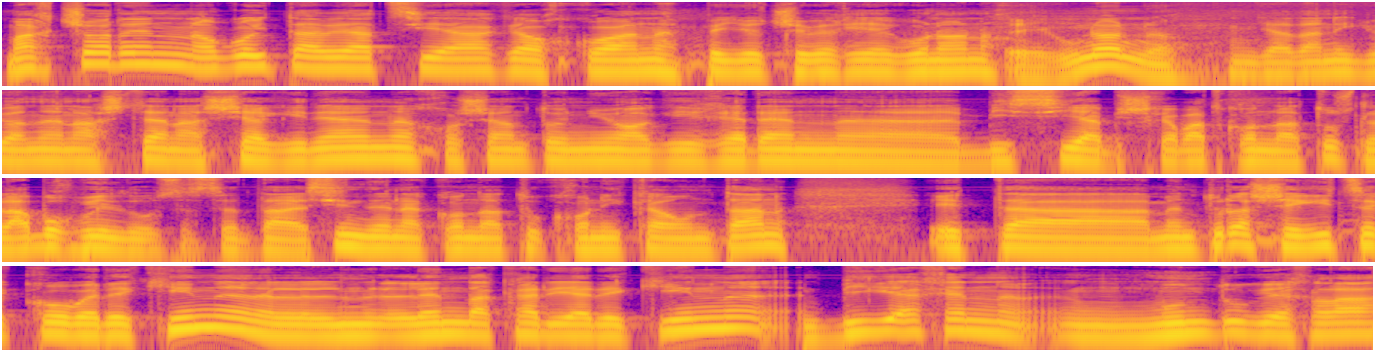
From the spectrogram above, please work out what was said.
Martxoaren ogoita behatziak gaurkoan peiotxe berri egunon. Egunon. Jadanik joan den astean asiagiren, Jose Antonio Agirren uh, bizia pixka bat kondatuz, labur bilduz, ez eta ezin dena kondatu kronika untan, eta mentura segitzeko berekin, lendakariarekin, bigarren mundu gerla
